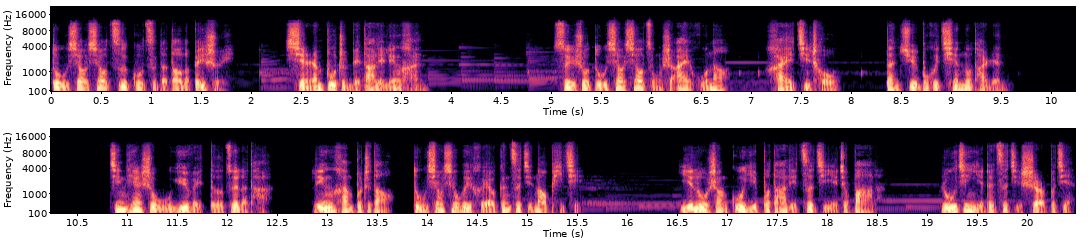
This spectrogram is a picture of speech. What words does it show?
杜潇潇自顾自的倒了杯水，显然不准备搭理凌寒。虽说杜潇潇总是爱胡闹。还记仇，但绝不会迁怒他人。今天是武玉伟得罪了他，凌寒不知道杜潇潇为何要跟自己闹脾气。一路上故意不搭理自己也就罢了，如今也对自己视而不见。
